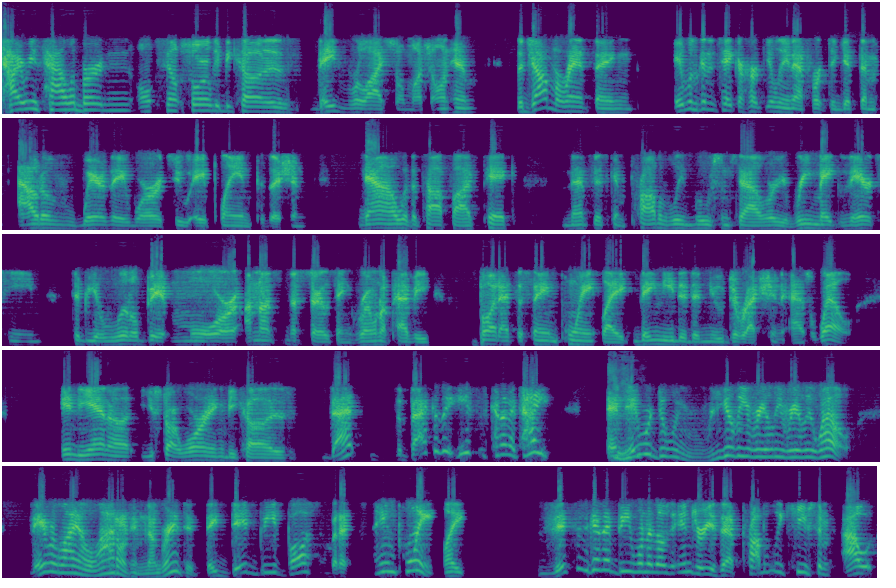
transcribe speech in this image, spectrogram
Tyrese Halliburton solely because they rely so much on him. The Ja Morant thing, it was going to take a Herculean effort to get them out of where they were to a playing position. Now with a top five pick, Memphis can probably move some salary, remake their team to be a little bit more. I'm not necessarily saying grown up heavy, but at the same point, like they needed a new direction as well. Indiana, you start worrying because that the back of the East is kind of tight, and they mm-hmm. were doing really, really, really well. They rely a lot on him. Now, granted, they did beat Boston, but at the same point, like this is going to be one of those injuries that probably keeps him out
